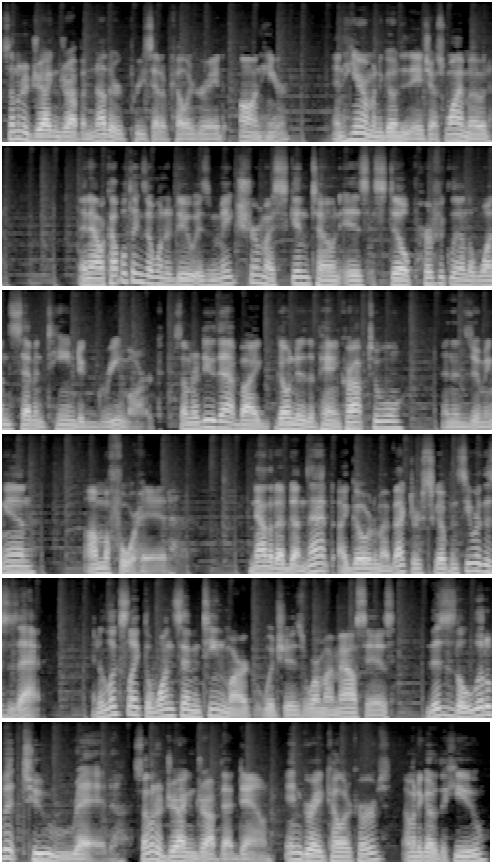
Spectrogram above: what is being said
So I'm going to drag and drop another preset of color grade on here, and here I'm going to go into the HSY mode, and now a couple things I want to do is make sure my skin tone is still perfectly on the 117 degree mark. So I'm going to do that by going to the pan crop tool and then zooming in on my forehead. Now that I've done that, I go over to my vector scope and see where this is at. And it looks like the 117 mark, which is where my mouse is, this is a little bit too red. So I'm going to drag and drop that down. In Graide Color Curves, I'm going to go to the hue.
